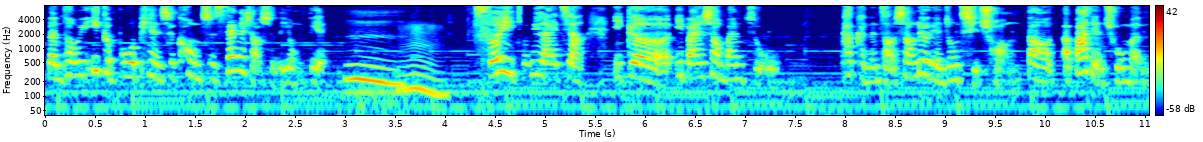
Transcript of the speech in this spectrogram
等同于一个拨片是控制三个小时的用电。嗯嗯。所以举例来讲，一个一般上班族，他可能早上六点钟起床，到呃八点出门。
